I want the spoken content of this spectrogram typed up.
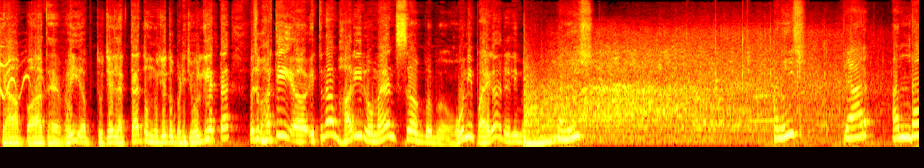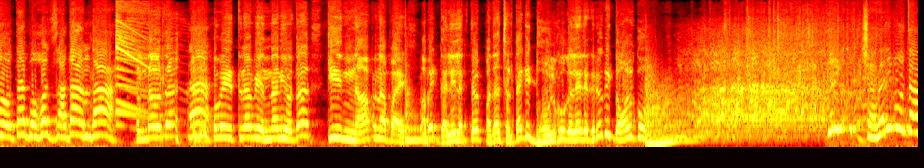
क्या बात है भाई अब तुझे लगता है तो मुझे तो बड़ी ज़ोर की लगता है। वैसे भारती इतना भारी रोमांस हो नहीं पाएगा रैली में। मनीष मनीष प्यार अंधा होता है बहुत ज़्यादा अंधा। अंधा होता है? हाँ। अबे इतना भी अंधा नहीं होता कि नाप ना पाए। अबे गले लगते हुए पता चलता है कि ढोल को गले लग रहे हो कि डॉल को। यार ये कुछ ज़्यादा नहीं बोलता।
